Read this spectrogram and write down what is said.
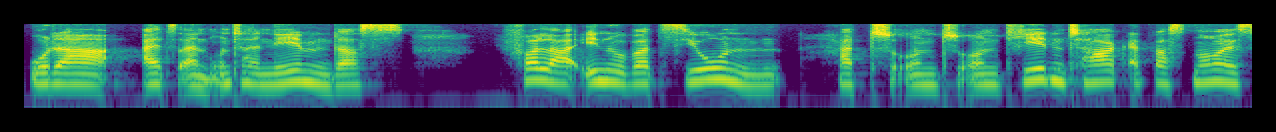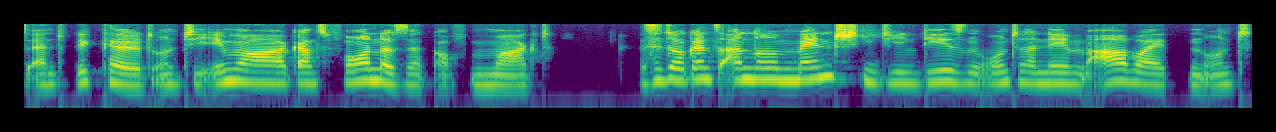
Oder als ein Unternehmen, das voller Innovationen hat und, und jeden Tag etwas Neues entwickelt und die immer ganz vorne sind auf dem Markt. Es sind auch ganz andere Menschen, die in diesen Unternehmen arbeiten. Und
